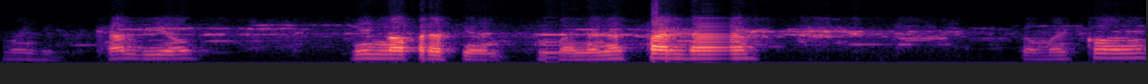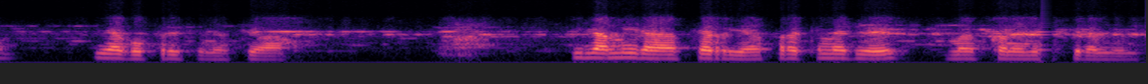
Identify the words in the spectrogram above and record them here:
Muy bien. Cambio. Misma operación. Mano en la espalda. Tomo el codo y hago presión hacia abajo. Y la mirada hacia arriba para que me ayude más con el estiramiento.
